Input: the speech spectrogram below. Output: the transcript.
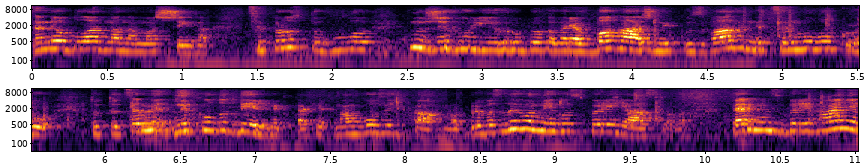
це не обладнана машина, це просто було ну Жигулі, грубо говоря, в багажнику звалене це молоко. Тобто це не, не холодильник, так як нам возить кагма. Привезли вони його з Переяслава. Термін зберігання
